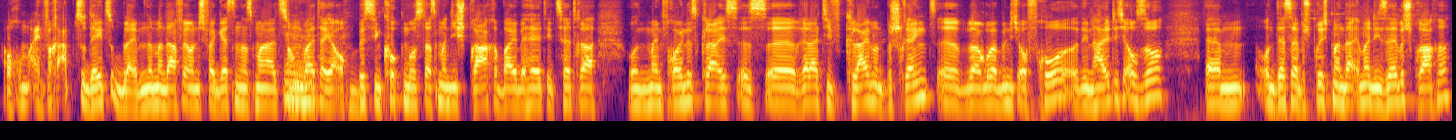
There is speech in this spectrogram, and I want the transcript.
auch um einfach up-to-date zu bleiben. Ne? Man darf ja auch nicht vergessen, dass man als Songwriter mhm. ja auch ein bisschen gucken muss, dass man die Sprache beibehält etc. Und mein Freundeskreis ist äh, relativ klein und beschränkt. Äh, darüber bin ich auch froh, den halte ich auch so. Ähm, und deshalb spricht man da immer dieselbe Sprache.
